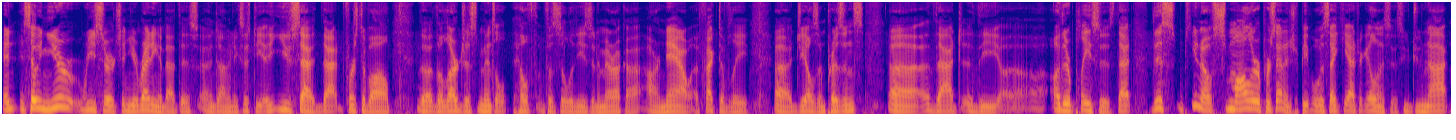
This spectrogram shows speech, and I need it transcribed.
And so, in your research and your writing about this, uh, Dominic Sisti, uh, you said that first of all, the the largest mental health facilities in America are now effectively uh, jails and prisons. Uh, that the uh, other places that this you know smaller percentage of people with psychiatric illnesses who do not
